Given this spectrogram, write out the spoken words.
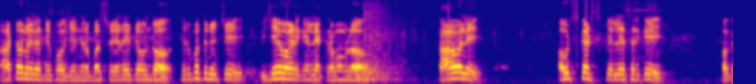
ఆటోనగర్ డిపోకి చెందిన బస్సు ఏదైతే ఉందో తిరుపతి నుంచి విజయవాడకి వెళ్ళే క్రమంలో కావలి అవుట్స్కట్స్కి వెళ్ళేసరికి ఒక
